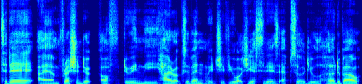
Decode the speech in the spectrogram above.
Today, I am fresh and off doing the Hyrox event, which, if you watched yesterday's episode, you'll have heard about.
